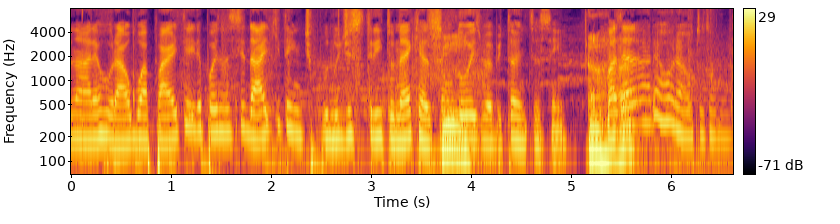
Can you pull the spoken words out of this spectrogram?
na área rural boa parte e depois na cidade que tem, tipo, no distrito, né? Que é- são Sim. dois mil habitantes, assim. Aham. Mas é área rural totalmente.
